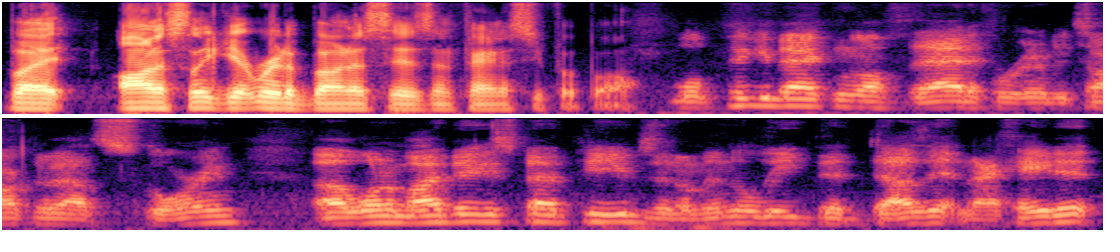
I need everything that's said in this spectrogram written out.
But honestly, get rid of bonuses in fantasy football. Well, piggybacking off that, if we're going to be talking about scoring, uh, one of my biggest pet peeves, and I'm in a league that does it, and I hate it,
